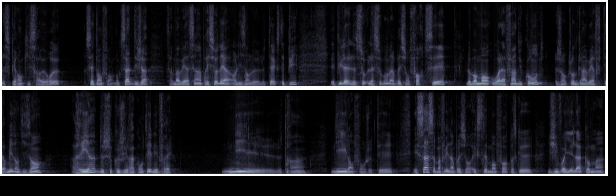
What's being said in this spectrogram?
espérant qu'il sera heureux, cet enfant. Donc ça, déjà, ça m'avait assez impressionné en lisant le, texte. Et puis, et puis la, seconde impression forte, c'est le moment où, à la fin du conte, Jean-Claude Grimbert termine en disant Rien de ce que j'ai raconté n'est vrai. Ni le train, ni l'enfant jeté. Et ça, ça m'a fait une impression extrêmement forte parce que j'y voyais là comme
